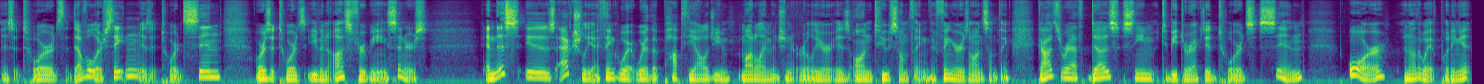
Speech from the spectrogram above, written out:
Is it towards the devil or Satan? Is it towards sin? Or is it towards even us for being sinners? And this is actually, I think, where, where the pop theology model I mentioned earlier is on to something. Their finger is on something. God's wrath does seem to be directed towards sin, or another way of putting it,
